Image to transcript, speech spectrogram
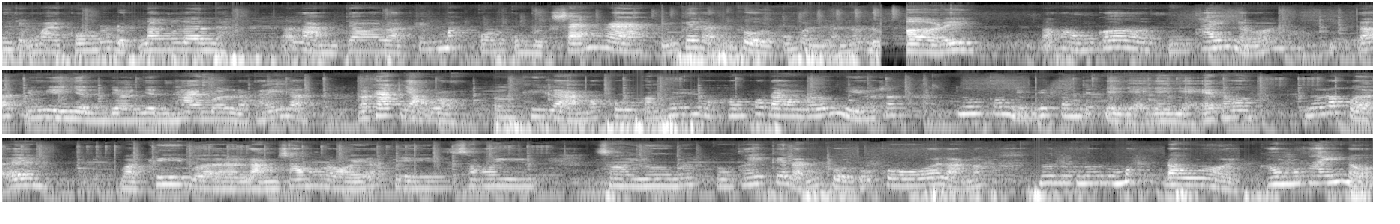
khung trận mày cô nó được nâng lên nè. Nó làm cho là cái mắt cô nó cũng được sáng ra. Những cái rãnh cười của mình là nó được mờ đi. Nó không có thấy nữa. Đó giống như nhìn giờ nhìn hai bên là thấy là nó khác nhau rồi. Ừ, khi làm á cô cảm thấy nó không có đau đớn gì hết á. Nó có những cái tâm tích nhẹ nhẹ nhẹ nhẹ thôi. Nó rất là êm. Và khi mà làm xong rồi á thì soi soi gương á cô thấy cái rãnh cười của cô á là nó nó nó, nó mất đâu rồi. Không có thấy nữa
